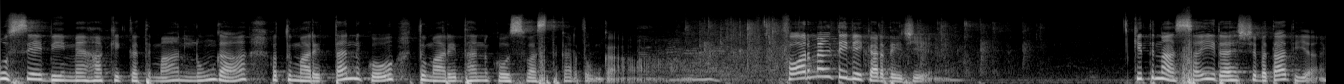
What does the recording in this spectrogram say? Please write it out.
उससे भी मैं हकीकत मान लूँगा और तुम्हारे तन को, तुम्हारे धन को स्वस्थ कर दूँगा। फॉर्मेलिटी भी कर दीजिए। कितना सही रहस्य बता दिया।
